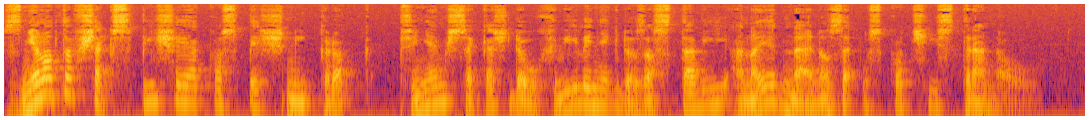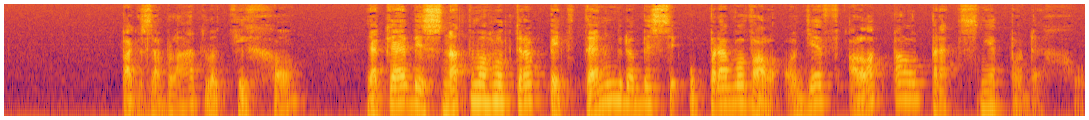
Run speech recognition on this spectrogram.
Znělo to však spíše jako spěšný krok, při němž se každou chvíli někdo zastaví a na jedné noze uskočí stranou. Pak zavládlo ticho, jaké by snad mohl tropit ten, kdo by si upravoval oděv a lapal pracně po dechu.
